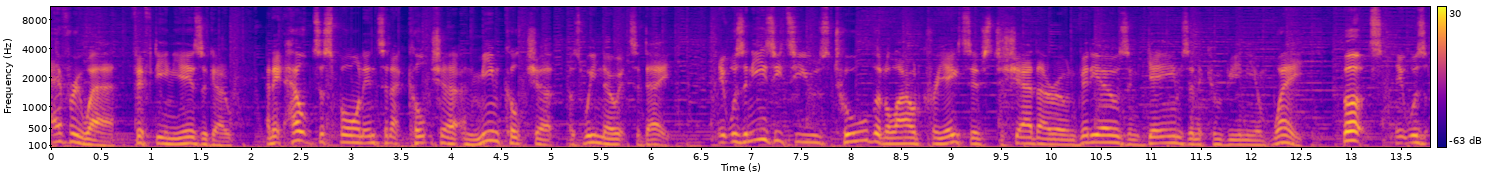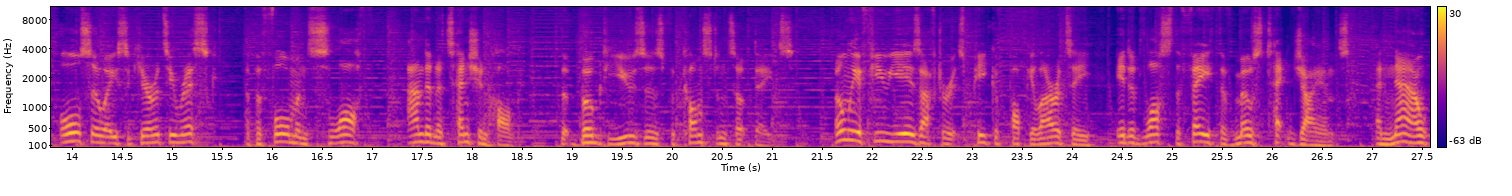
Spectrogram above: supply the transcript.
everywhere 15 years ago, and it helped to spawn internet culture and meme culture as we know it today. It was an easy to use tool that allowed creatives to share their own videos and games in a convenient way. But it was also a security risk, a performance sloth, and an attention hog that bugged users for constant updates. Only a few years after its peak of popularity, it had lost the faith of most tech giants, and now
